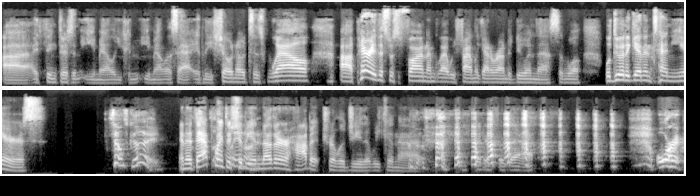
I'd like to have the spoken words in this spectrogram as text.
Uh, I think there's an email you can email us at in the show notes as well. Uh, Perry, this was fun. I'm glad we finally got around to doing this, and we'll we'll do it again in 10 years. Sounds good. And at that Let's point, there should be on it. another Hobbit trilogy that we can. Uh, consider for that. Or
